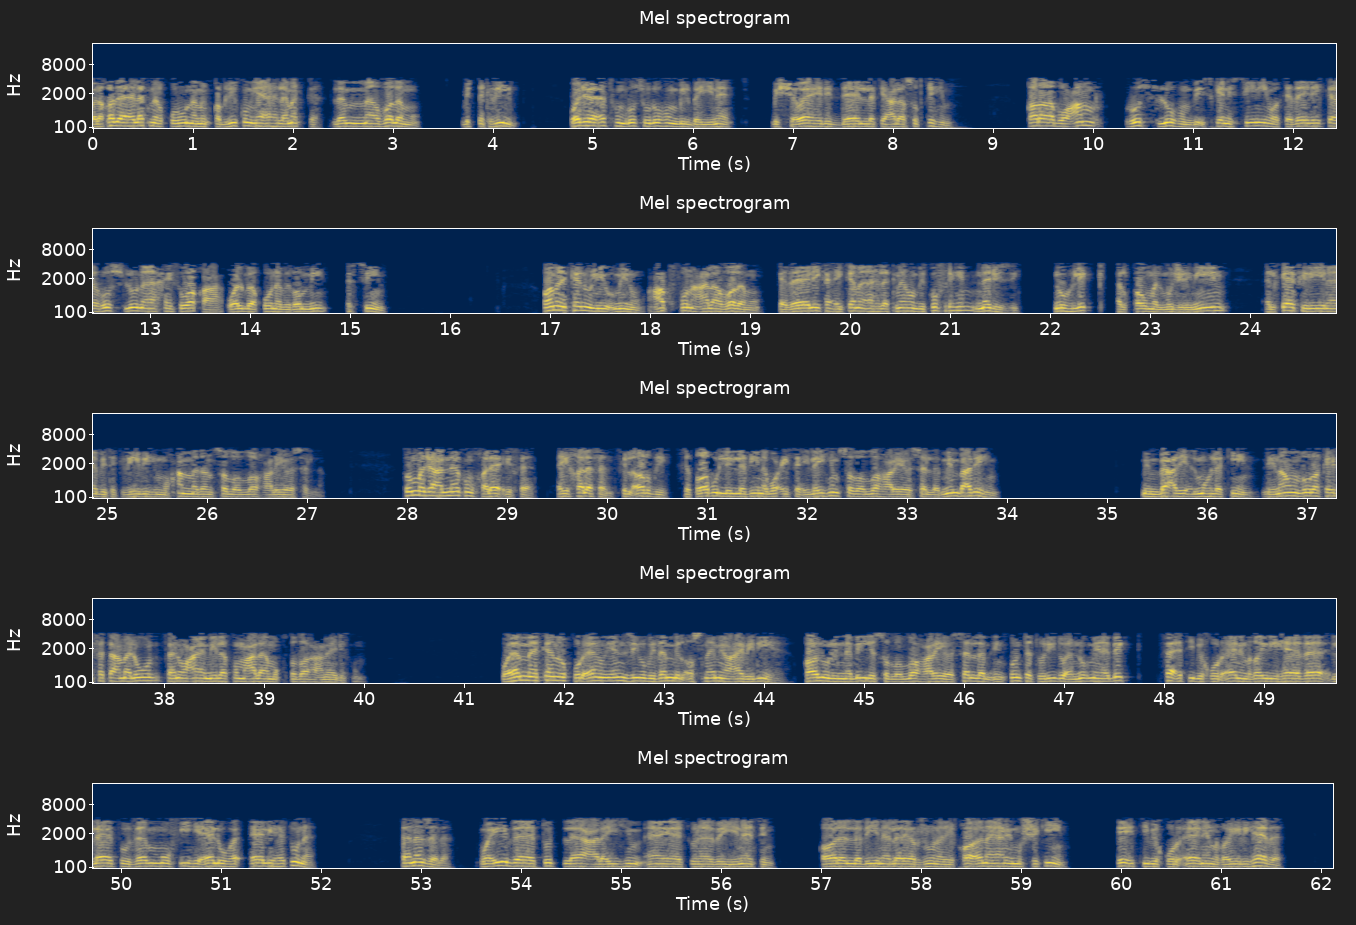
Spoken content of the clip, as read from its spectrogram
ولقد أهلكنا القرون من قبلكم يا أهل مكة لما ظلموا بالتكذيب. وجاءتهم رسلهم بالبينات. بالشواهد الدالة على صدقهم. قرأ أبو عمرو رسلهم بإسكان السين وكذلك رسلنا حيث وقع والباقون بضم السين. وما كانوا ليؤمنوا عطف على ظلموا كذلك أي كما أهلكناهم بكفرهم نجزي. نهلك القوم المجرمين الكافرين بتكذيبهم محمدا صلى الله عليه وسلم. ثم جعلناكم خلائف أي خلفا في الأرض خطاب للذين بعث إليهم صلى الله عليه وسلم من بعدهم. من بعد المهلكين لننظر كيف تعملون فنعاملكم على مقتضى أعمالكم. ولما كان القرآن ينزل بذم الأصنام وعابديها قالوا للنبي صلى الله عليه وسلم إن كنت تريد أن نؤمن بك فأتي بقرآن غير هذا لا تذم فيه آلهتنا. فنزل وإذا تتلى عليهم آياتنا بينات قال الذين لا يرجون لقاءنا يعني المشركين ائت بقرآن غير هذا.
